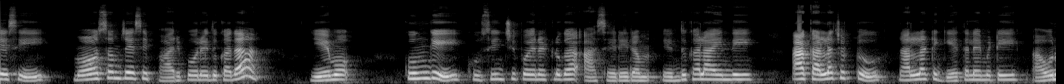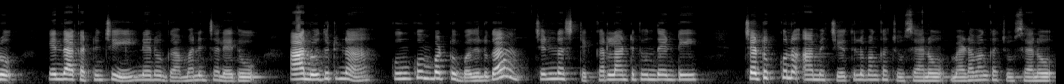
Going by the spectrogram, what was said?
చేసి మోసం చేసి పారిపోలేదు కదా? ఏమో కుంగి కుసించిపోయినట్లుగా ఆ శరీరం ఎందుకలా అయింది? ఆ కళ్ళ చుట్టూ నల్లటి గీతలేమిటి? అవును ఇందాకటి నుంచి నేను గమనించలేదు. ఆ నుదుటిన కుంకుమ బదులుగా చిన్న స్టిక్కర్ లాంటిది ఉందేంటి? చటుక్కున ఆమె చేతుల వంక చూశాను మెడవంక చూశాను.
